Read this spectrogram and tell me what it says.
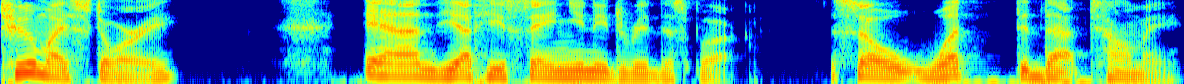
to my story. And yet he's saying, you need to read this book. So what did that tell me?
